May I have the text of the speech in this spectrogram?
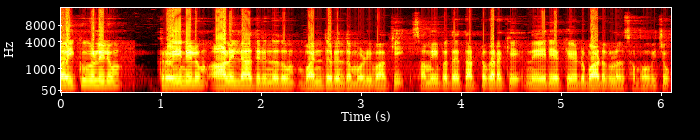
ബൈക്കുകളിലും ക്രെയിനിലും ആളില്ലാതിരുന്നതും വൻ ദുരന്തം ഒഴിവാക്കി. സമീപത്തെ തട്ടുകടയ്ക്ക് നേരിയ കേടുപാടുകളും സംഭവിച്ചു.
